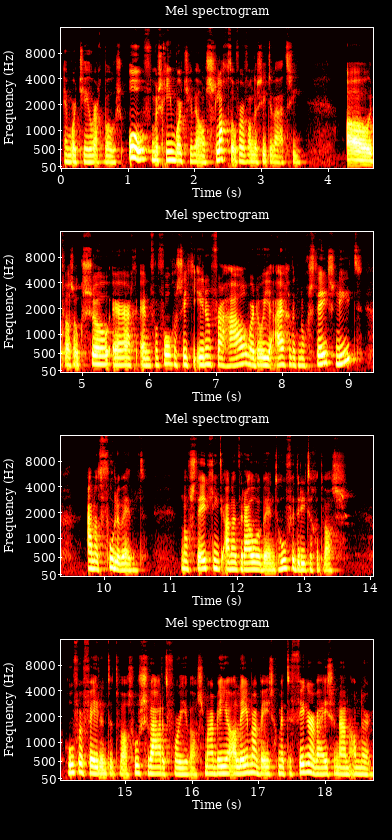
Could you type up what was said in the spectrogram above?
en word je heel erg boos. Of misschien word je wel een slachtoffer van de situatie oh, het was ook zo erg. En vervolgens zit je in een verhaal waardoor je eigenlijk nog steeds niet aan het voelen bent. Nog steeds niet aan het rouwen bent hoe verdrietig het was. Hoe vervelend het was, hoe zwaar het voor je was. Maar ben je alleen maar bezig met de vinger wijzen naar een ander.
